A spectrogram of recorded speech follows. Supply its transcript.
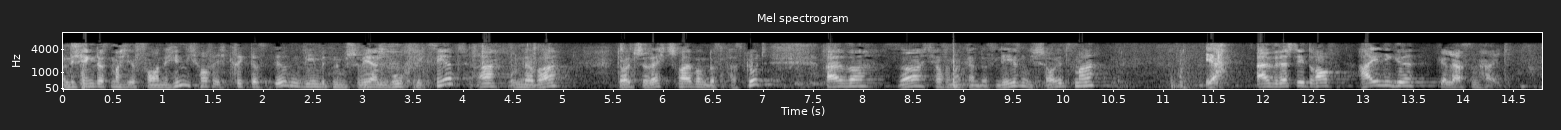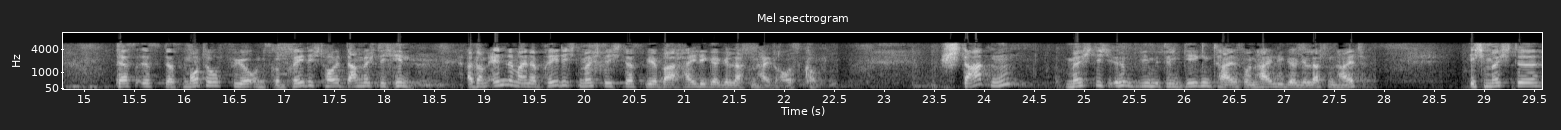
Und ich hänge das mal hier vorne hin. Ich hoffe, ich kriege das irgendwie mit einem schweren Buch fixiert. Ah, wunderbar. Deutsche Rechtschreibung, das passt gut. Also, so, ich hoffe, man kann das lesen. Ich schaue jetzt mal. Ja, also da steht drauf, heilige Gelassenheit. Das ist das Motto für unsere Predigt heute. Da möchte ich hin. Also am Ende meiner Predigt möchte ich, dass wir bei heiliger Gelassenheit rauskommen. Starten möchte ich irgendwie mit dem Gegenteil von heiliger Gelassenheit. Ich möchte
